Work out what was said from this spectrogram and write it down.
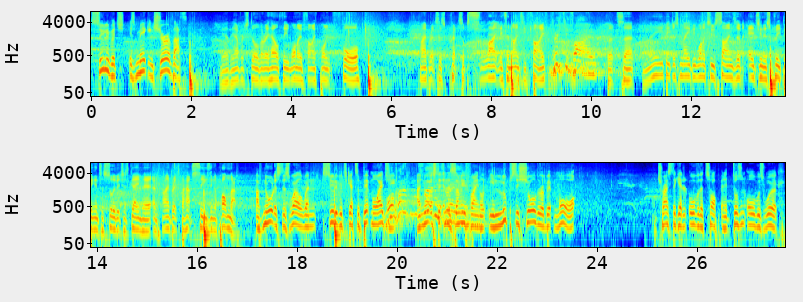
Suljovic is making sure of that. Yeah, the average still very healthy, 105.4. Huybrechts has crept up slightly to 95, 55. but uh, maybe, just maybe, one or two signs of edginess creeping into Suljovic's game here, and Huybrechts perhaps seizing upon that. I've noticed as well when Suljovic gets a bit more edgy. I noticed it in the semi-final. He loops his shoulder a bit more, and tries to get it over the top, and it doesn't always work.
